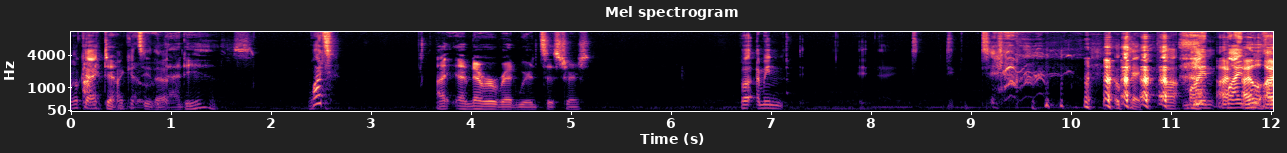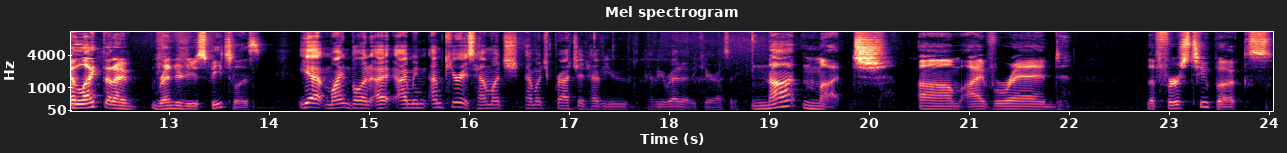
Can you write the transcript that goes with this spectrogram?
okay. I don't I know see who that. that is. What? I, I've never read Weird Sisters. But I mean, okay. Uh, mine, I. I, I like that I rendered you speechless. Yeah, mind blown. I, I mean, I'm curious. How much? How much Pratchett have you have you read out of curiosity? Not much. Um, I've read the first two books.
